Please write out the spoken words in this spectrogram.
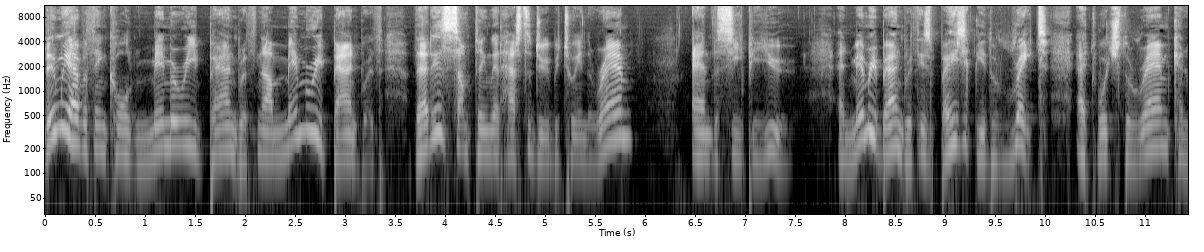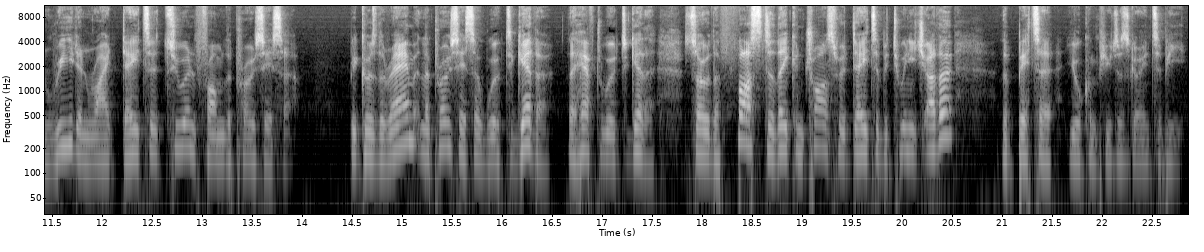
Then we have a thing called memory bandwidth. Now, memory bandwidth, that is something that has to do between the RAM and the CPU. And memory bandwidth is basically the rate at which the RAM can read and write data to and from the processor. Because the RAM and the processor work together, they have to work together. So the faster they can transfer data between each other, the better your computer is going to be.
